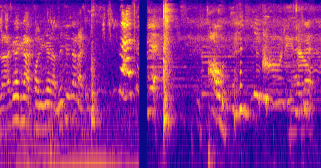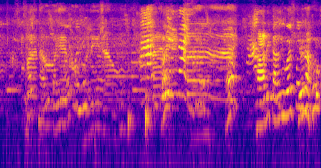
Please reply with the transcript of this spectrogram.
લાગે કે નાખવાની યાર અમે છે ત્યાં નાખી ખારી કાલની હોય કોઈ નાખું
